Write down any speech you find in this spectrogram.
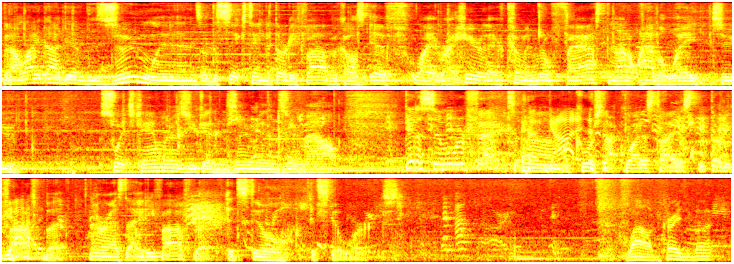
but I like the idea of the zoom lens of the 16 to 35 because if, like right here, they're coming real fast and I don't have a way to switch cameras, you can zoom in and zoom out. Get a similar effect. Um, of course, not quite as tight as the 35, but or as the 85, but it still it still works. Wild and crazy bunch.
